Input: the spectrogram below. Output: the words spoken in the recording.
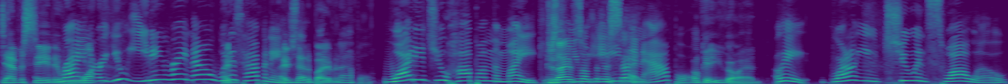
devastated? we Ryan, want-" are you eating right now? What I- is happening? I just had a bite of an apple. Why did you hop on the mic? Because if I have you something to ate say. An apple. Okay, you go ahead. Okay, why don't you chew and swallow?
